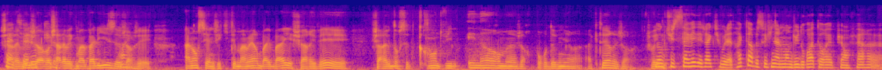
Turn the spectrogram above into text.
Suis Ouais, genre, avec ma valise, Ouais. genre j'ai à l'ancienne, j'ai quitté ma mère, bye bye, et je suis arrivé et arrivé dans cette grande ville énorme, genre pour devenir acteur et genre. Je Donc des- tu savais déjà que tu voulais être acteur parce que finalement du droit, tu aurais pu en faire euh, Ouais,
